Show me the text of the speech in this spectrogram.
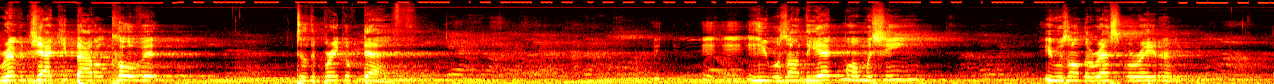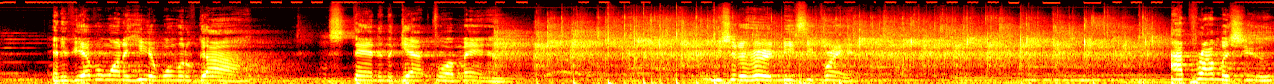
Reverend Jackie battled COVID to the brink of death. He, he, he was on the ECMO machine. He was on the respirator. And if you ever want to hear a woman of God stand in the gap for a man, you should have heard Nisi praying. I promise you,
